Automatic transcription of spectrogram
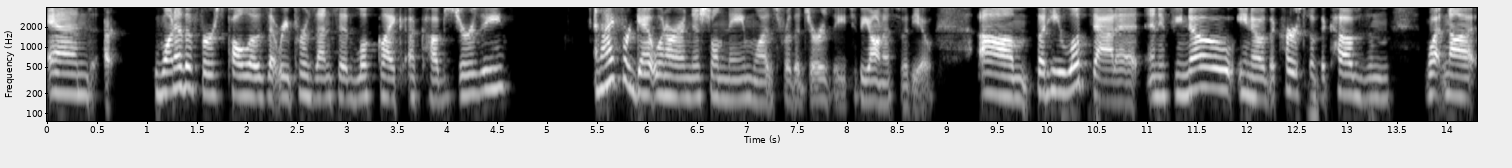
And uh, one of the first polos that we presented looked like a Cubs jersey. And I forget what our initial name was for the jersey, to be honest with you. Um, but he looked at it, and if you know, you know, the curse of the Cubs and whatnot,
